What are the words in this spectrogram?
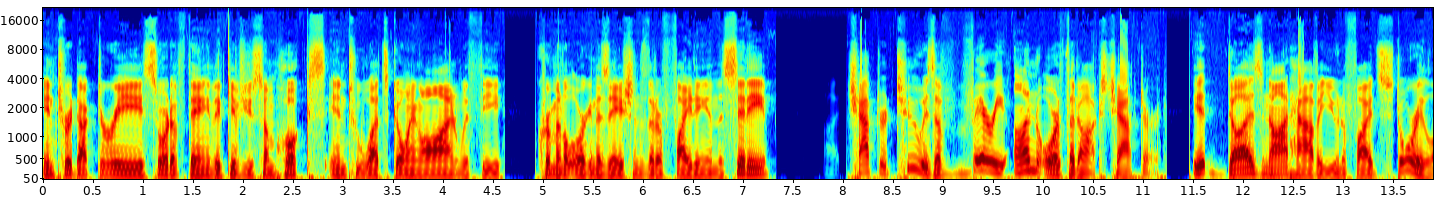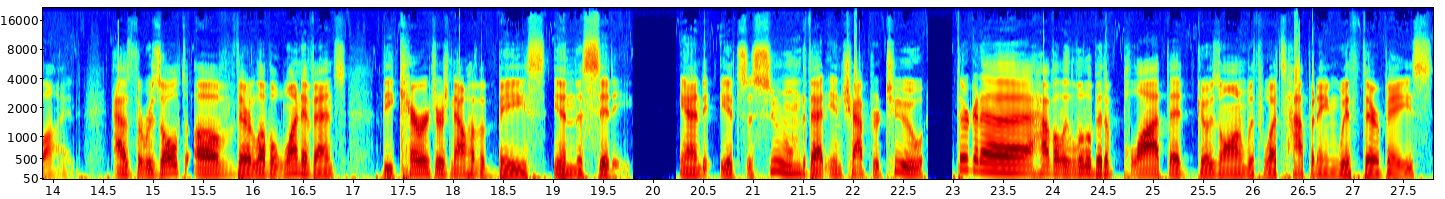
introductory sort of thing that gives you some hooks into what's going on with the criminal organizations that are fighting in the city. chapter 2 is a very unorthodox chapter. It does not have a unified storyline. As the result of their level 1 events, the characters now have a base in the city. And it's assumed that in chapter 2, they're going to have a little bit of plot that goes on with what's happening with their base.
